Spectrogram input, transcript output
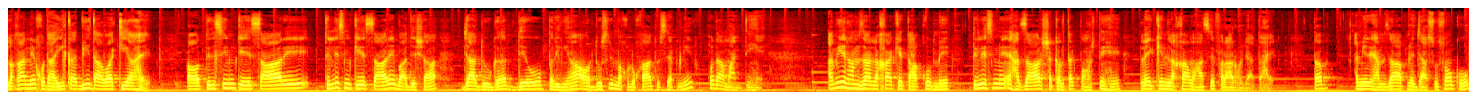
لقا نے خدائی کا بھی دعویٰ کیا ہے اور تلسم کے سارے تلسم کے سارے بادشاہ جادوگر دیو پریاں اور دوسری مخلوقات اسے اپنی خدا مانتی ہیں۔ امیر حمزہ لقا کے تعقب میں تلسم میں ہزار شکل تک پہنچتے ہیں، لیکن لقا وہاں سے فرار ہو جاتا ہے۔ تب امیر حمزہ اپنے جاسوسوں کو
